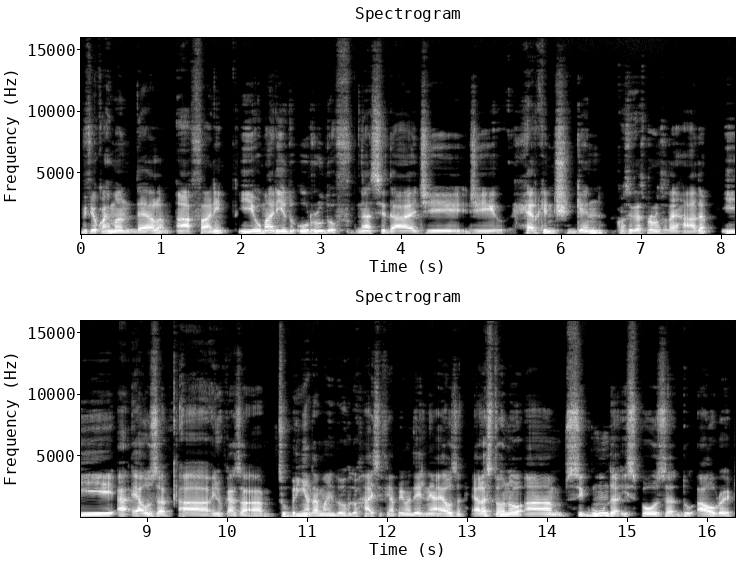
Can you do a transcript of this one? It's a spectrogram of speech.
viveu com a irmã dela, a Fanny, e o marido, o Rudolf, na cidade de Herkingen, com certeza a pronúncia está errada, e e a Elsa, a, e no caso a sobrinha da mãe do, do enfim, a prima dele, né, a Elsa, ela se tornou a segunda esposa do Albert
